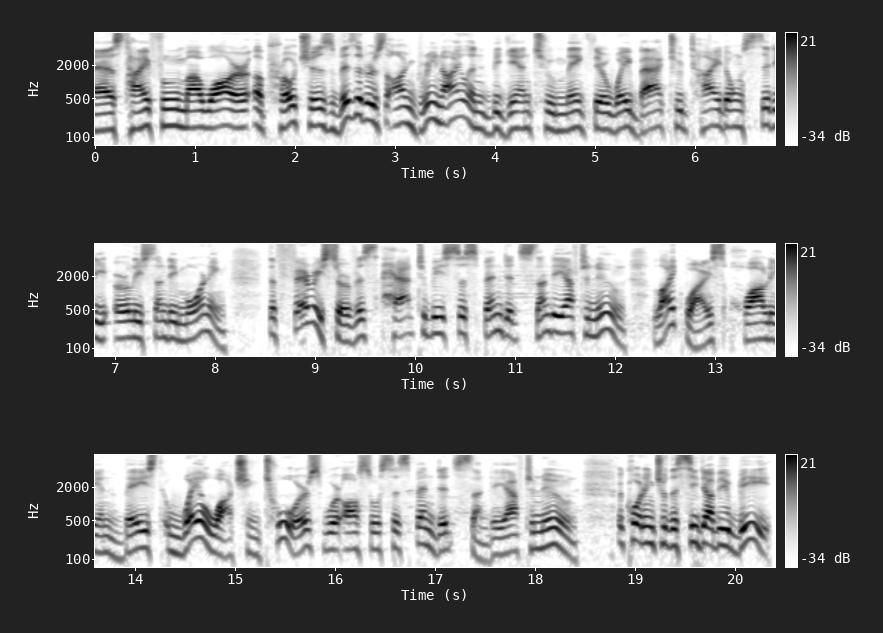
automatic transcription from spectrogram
As Typhoon Mawar approaches, visitors on Green Island began to make their way back to Taidong City early Sunday morning. The ferry service had to be suspended Sunday afternoon. Likewise, Hualien based whale watching tours were also suspended Sunday afternoon. According to the CWB,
